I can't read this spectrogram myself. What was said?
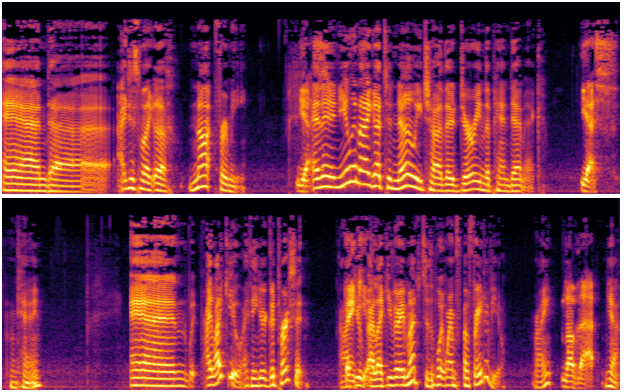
And uh, I just feel like, ugh, not for me. yes. And then you and I got to know each other during the pandemic. yes. Okay. And I like you. I think you're a good person. I Thank like you. I like you very much to the point where I'm afraid of you. Right? Love that. Yeah.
